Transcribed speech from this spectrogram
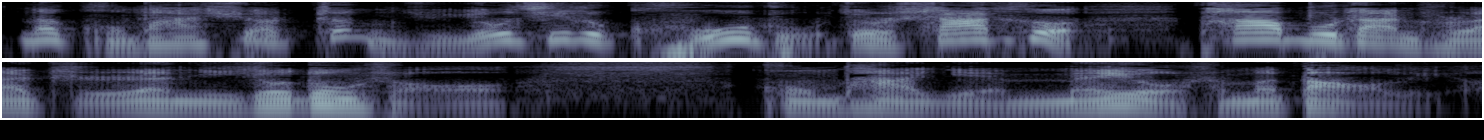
那恐怕需要证据，尤其是苦主就是沙特，他不站出来指认你就动手，恐怕也没有什么道理了。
